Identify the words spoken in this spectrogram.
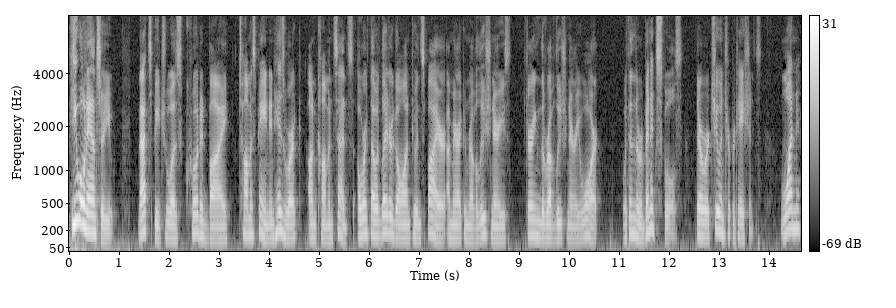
he won't answer you. That speech was quoted by Thomas Paine in his work on common sense, a work that would later go on to inspire American revolutionaries during the Revolutionary War. Within the rabbinic schools, there were two interpretations one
